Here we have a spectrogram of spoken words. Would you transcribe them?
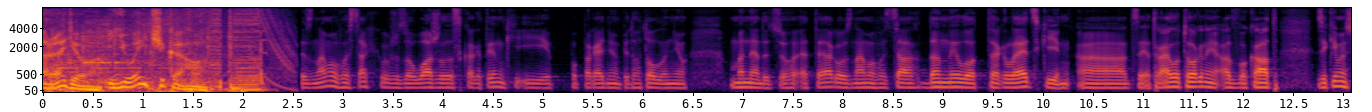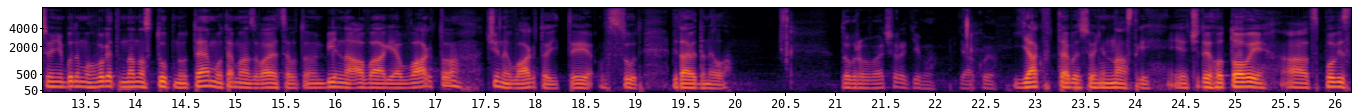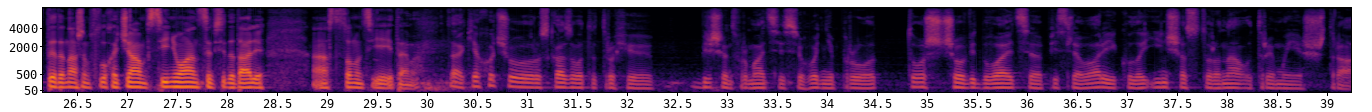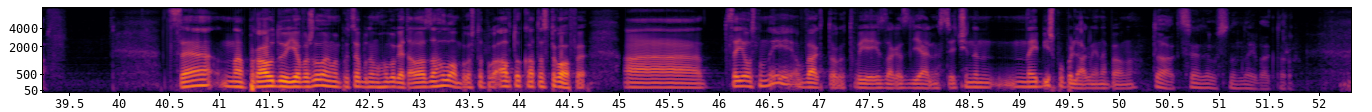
Радіо UA Чикаго. З нами в гостях, як ви вже зауважили з картинки і попередньому підготовленню мене до цього етеру. З нами в гостях Данило Терлецький, це є трайлоторний адвокат, з яким ми сьогодні будемо говорити на наступну тему. Тема називається Автомобільна аварія. Варто чи не варто йти в суд? Вітаю, Данило. Доброго вечора, Діма. Дякую. Як в тебе сьогодні настрій? Чи ти готовий сповістити нашим слухачам всі нюанси, всі деталі стосовно цієї теми? Так, я хочу розказувати трохи більше інформації сьогодні про те, що відбувається після аварії, коли інша сторона отримує штраф. Це направду є важливо, ми про це будемо говорити, але загалом просто про автокатастрофи. А, Це є основний вектор твоєї зараз діяльності, чи не найбільш популярний, напевно? Так, це основний вектор.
